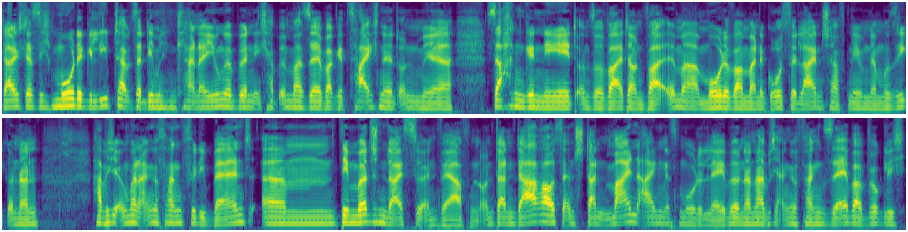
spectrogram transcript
dadurch, dass ich Mode geliebt habe, seitdem ich ein kleiner Junge bin, ich habe immer selber gezeichnet und mir Sachen genäht und so weiter und war immer, Mode war meine große Leidenschaft neben der Musik und dann habe ich irgendwann angefangen für die Band, ähm, den Merchandise zu entwerfen. Und dann daraus entstand mein eigenes Modelabel. Und dann habe ich angefangen, selber wirklich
